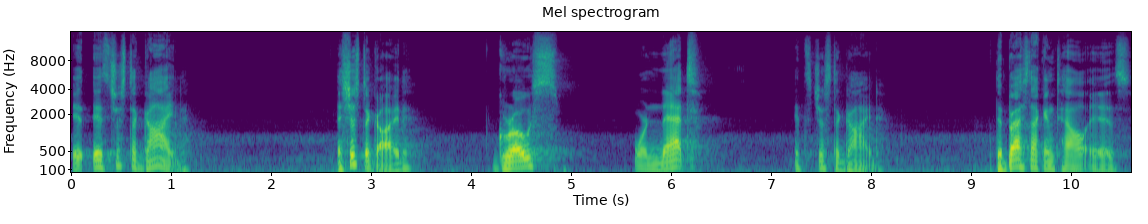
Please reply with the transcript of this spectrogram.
it, it's just a guide. It's just a guide gross or net, it's just a guide. The best I can tell is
